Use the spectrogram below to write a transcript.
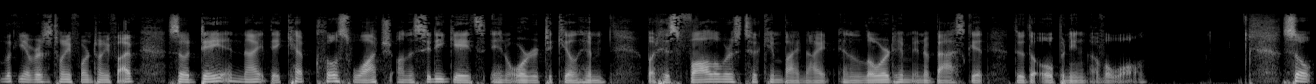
looking at verses 24 and 25. So day and night they kept close watch on the city gates in order to kill him. But his followers took him by night and lowered him in a basket through the opening of a wall. So,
